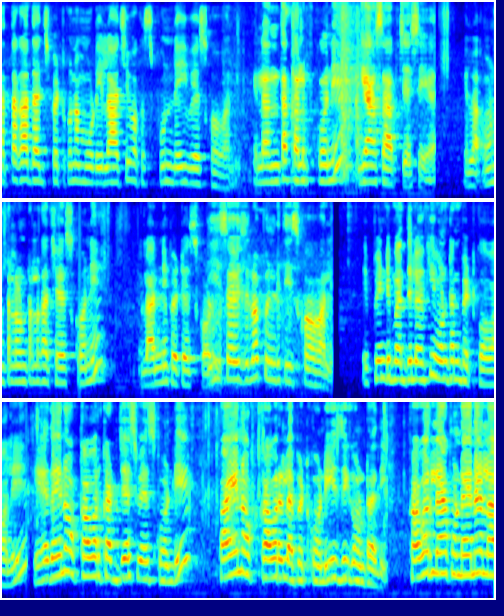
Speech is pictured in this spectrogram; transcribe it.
మెత్తగా దంచి పెట్టుకున్న మూడు ఇలాచి ఒక స్పూన్ నెయ్యి వేసుకోవాలి. ఇలా అంతా కలుపుకొని గ్యాస్ ఆఫ్ చేసేయాలి. ఇలా ఉంటలు ఉంటలుగా చేసుకొని ఇలా అన్నీ పెట్టేసుకోవాలి. ఈ సైజులో పిండి తీసుకోవాలి. ఈ పిండి మధ్యలోకి వంటను పెట్టుకోవాలి. ఏదైనా ఒక కవర్ కట్ చేసి వేసుకోండి. పైన ఒక కవర్ ఇలా పెట్టుకోండి. ఈజీగా ఉంటుంది. కవర్ లేకుండా ఇలా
